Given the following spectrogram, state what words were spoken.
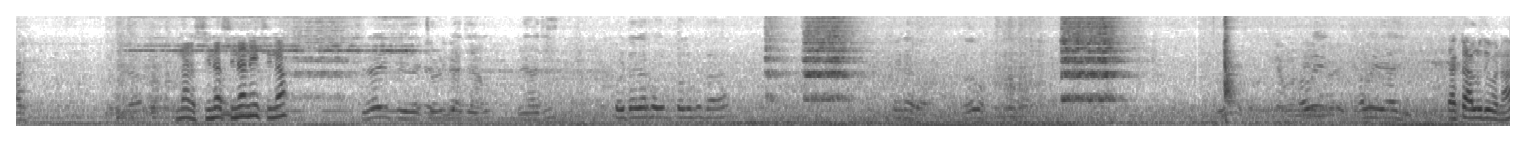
আর না সিনা সিনা নেই, সিনা। ওইটা দেখো তোলো তো দাদা এটা দাও একটা আলু দেবে না?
